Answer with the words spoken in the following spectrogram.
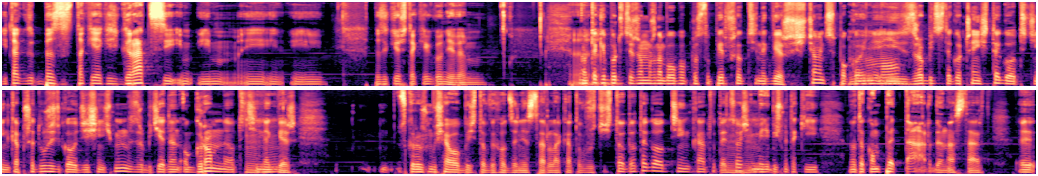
i tak bez takiej jakiejś gracji i, i, i, i bez jakiegoś takiego, nie wiem. e, Mam takie poczucie, że można było po prostu pierwszy odcinek, wiesz, ściąć spokojnie No. i zrobić z tego część tego odcinka, przedłużyć go o 10 minut, zrobić jeden ogromny odcinek, Mhm. wiesz. Skoro już musiało być to wychodzenie Starlaka, to wrzucić to do tego odcinka, tutaj coś Mhm. i mielibyśmy taki, no taką petardę na start. Y, y,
